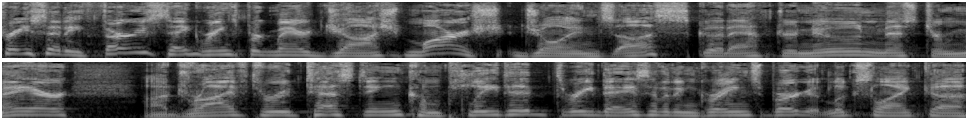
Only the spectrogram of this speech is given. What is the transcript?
Tree City Thursday, Greensburg Mayor Josh Marsh joins us. Good afternoon, Mr. Mayor. Uh, drive-through testing completed. Three days of it in Greensburg. It looks like uh,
